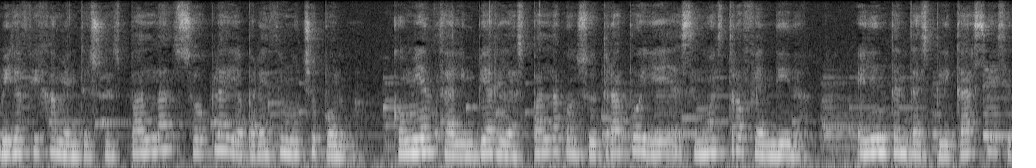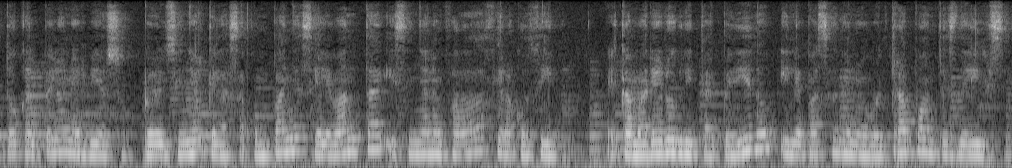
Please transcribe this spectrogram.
Mira fijamente su espalda, sopla y aparece mucho polvo. Comienza a limpiar la espalda con su trapo y ella se muestra ofendida. Él intenta explicarse y se toca el pelo nervioso, pero el señor que las acompaña se levanta y señala enfadado hacia la cocina. El camarero grita el pedido y le pasa de nuevo el trapo antes de irse.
